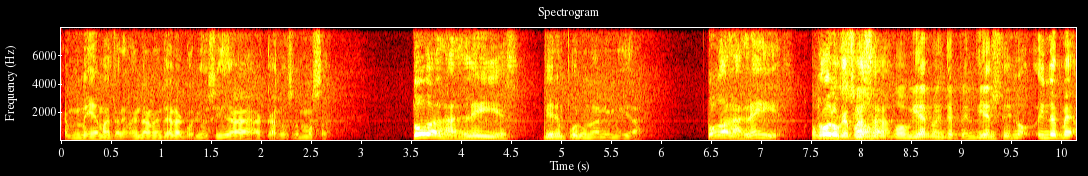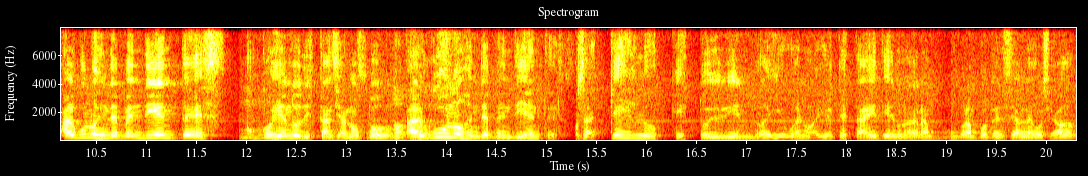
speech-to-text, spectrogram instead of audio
que a mí me llama tremendamente la curiosidad, Carlos Somoza. Todas las leyes vienen por unanimidad. Todas las leyes. Todo lo que pasa. Gobierno independiente. No, algunos independientes cogiendo distancia, no, todos, Algunos independientes. O sea, ¿qué es lo que estoy viendo ahí? Bueno, ahí el que está ahí tiene una gran, un gran potencial negociador.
